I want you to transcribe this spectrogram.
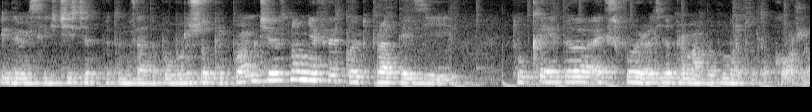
и да ми се изчистят пътенцата по-бързо, защото предполагам, че основният ефект, който правят тези тук е да ексфолират и да премахват мъртвата кожа.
